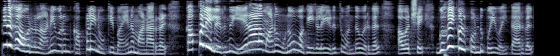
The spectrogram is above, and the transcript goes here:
பிறகு அவர்கள் அனைவரும் கப்பலை நோக்கி பயணமானார்கள். கப்பலில் இருந்து ஏராளமான உணவு வகைகளை எடுத்து வந்தவர்கள் அவற்றை குகைக்குள் கொண்டு போய் வைத்தார்கள்.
